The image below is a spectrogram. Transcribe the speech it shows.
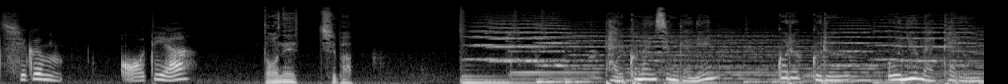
지금 어디야? 너네 집 앞. 달콤한 순간은 꾸룩꾸룩 온유 마카롱.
